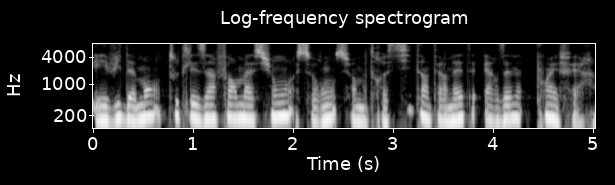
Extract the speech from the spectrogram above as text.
Et évidemment, toutes les informations seront sur notre site internet erzen.fr.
